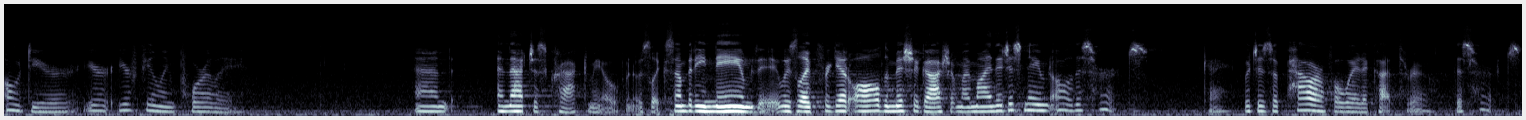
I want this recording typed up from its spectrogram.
"Oh dear, you're you're feeling poorly." And and that just cracked me open. It was like somebody named it. It was like forget all the mishigash of my mind. They just named, "Oh, this hurts." Okay, which is a powerful way to cut through. This hurts.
